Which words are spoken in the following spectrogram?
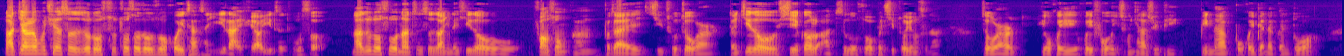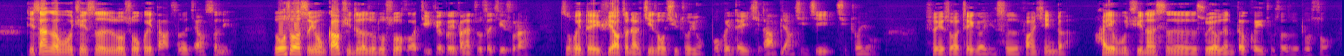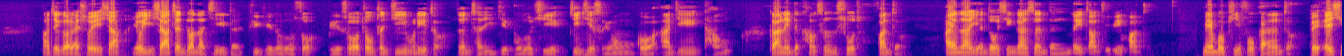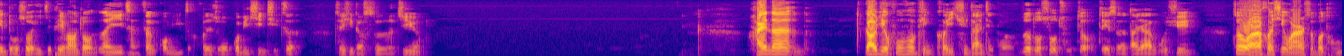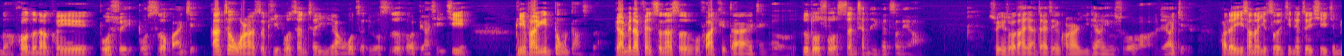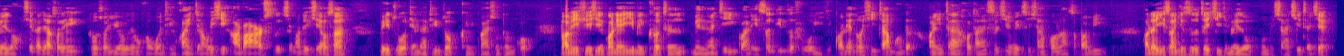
那第二个误区呢是肉毒素注射肉毒素会产生依赖，需要一直注射。那肉毒素呢只是让你的肌肉放松啊，不再挤出皱纹。等肌肉吸够了啊，肉毒素不起作用时呢，皱纹又会恢复从前的水平，并呢不会变得更多。第三个误区是肉毒素会导致僵尸脸。如果说使用高品质的肉毒素和精确规范的注射技术呢，只会对需要治疗的肌肉起作用，不会对其他表情肌起作用。所以说这个也是放心的。还有误区呢，是所有人都可以注射肉毒素。啊这个来说一下，有以下症状的记忆的拒绝做毒素，比如说重症肌无力者、妊娠以及哺乳期、近期使用过氨基糖苷类的抗生素患者，还有呢严重心肝肾等内脏疾病患者、面部皮肤感染者、对 A 型毒素以及配方中任意成分过敏者，或者说过敏性体质，这些都是禁用。还有呢，高级护肤品可以取代这个肉毒素除皱，这是大家的误区。皱纹和细纹是不同的，后者呢可以补水、补湿、缓解，但皱纹是皮肤深层营养物质流失和表情肌频繁运动导致的。表面的粉刺呢是无法取代这个肉毒素深层的一个治疗，所以说大家在这块一定要有所了解。好的，以上呢就是今天这一期节目内容，谢谢大家收听。如果说你有任何问题，欢迎加微信二八二四七八六七幺三。备注电台听众可以快速通过报名学习光电医美课程、美容院经营管理、生定制服务以及光电中心加盟的，欢迎在后台私信维持相锋老师报名。好的，以上就是这期节目内容，我们下期再见。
